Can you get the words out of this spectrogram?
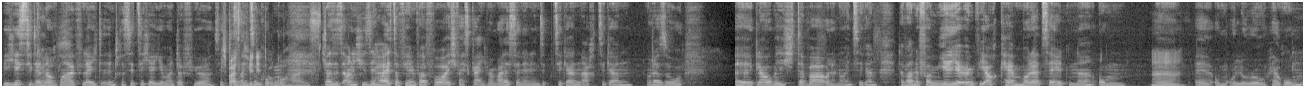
Wie hieß die, die denn nochmal? Vielleicht interessiert sich ja jemand dafür. Sich ich weiß nicht, anzugucken. wie die Doku heißt. Ich weiß jetzt auch nicht, wie sie heißt. Auf jeden Fall vor, ich weiß gar nicht, wann war das denn? In den 70ern, 80ern oder so äh, glaube ich, da war, oder 90ern, da war eine Familie irgendwie auch campen oder zelten, ne, um, mhm. äh, äh, um Uluru herum.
